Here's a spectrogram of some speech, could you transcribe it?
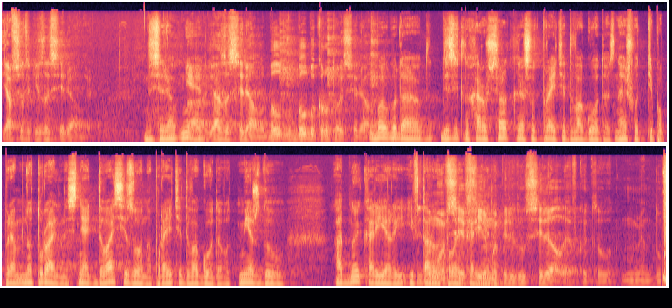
Я все-таки за сериалы. Да, сериал? Нет, Да, я за сериалы. Был, бы- был бы крутой сериал. Был бы, да, действительно хороший сериал как раз вот про эти два года. Знаешь, вот типа прям натурально снять два сезона про эти два года. Вот между одной карьерой и второй думаю, все карьеры. фильмы перейдут в сериалы. Я в какой-то вот момент думаю.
